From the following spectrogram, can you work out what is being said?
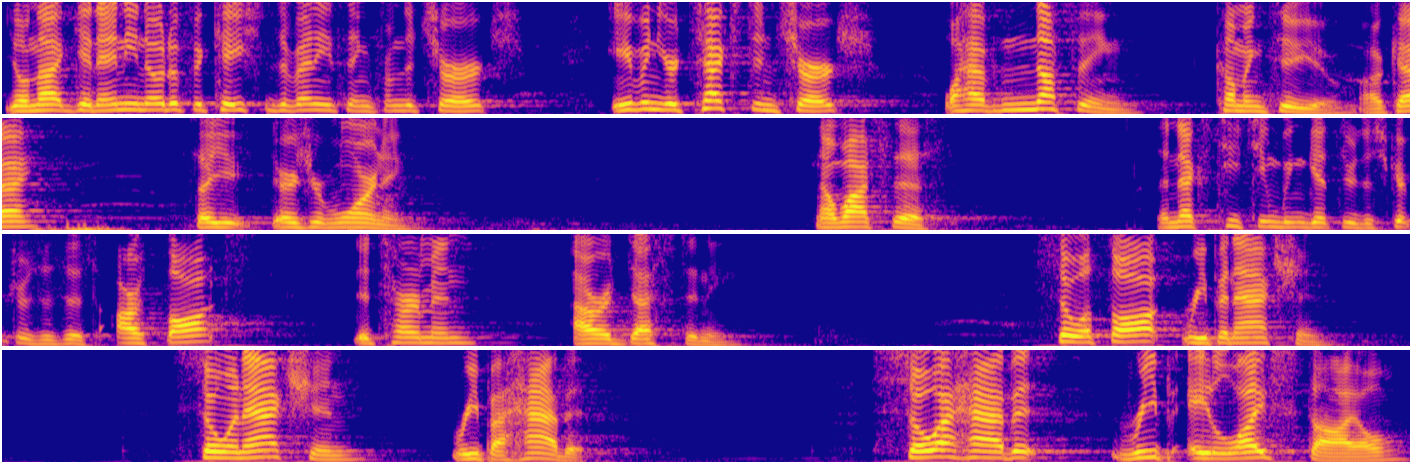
You'll not get any notifications of anything from the church. Even your text in church will have nothing coming to you, okay? So you, there's your warning. Now, watch this. The next teaching we can get through the scriptures is this Our thoughts determine our destiny. Sow a thought, reap an action. Sow an action, reap a habit. Sow a habit, reap a lifestyle.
